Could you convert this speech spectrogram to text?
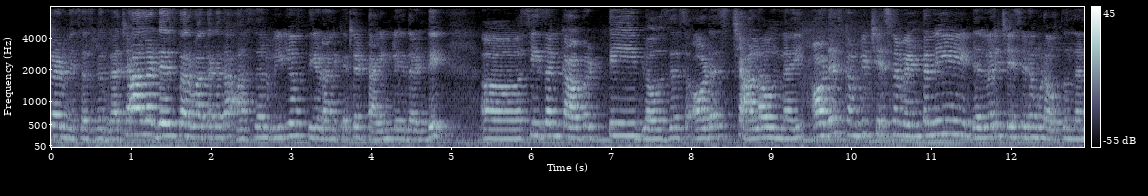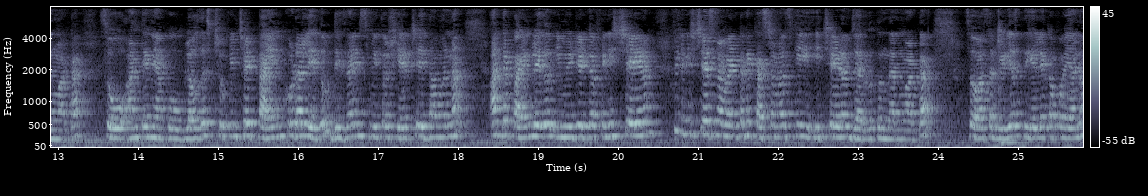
సబ్స్క్రైబ్ మిస్సెస్ మిత్ర చాలా డేస్ తర్వాత కదా అసలు వీడియోస్ తీయడానికి అయితే టైం లేదండి సీజన్ కాబట్టి బ్లౌజెస్ ఆర్డర్స్ చాలా ఉన్నాయి. ఆర్డర్స్ కంప్లీట్ చేసిన వెంటనే డెలివరీ చేసేయడం కూడా అవుతుందన్నమాట. సో అంటే నాకు బ్లౌజెస్ చూపించే టైం కూడా లేదు. డిజైన్స్ మీతో షేర్ చేద్దామన్నా. అంత టైం లేదు. ఇమీడియట్గా ఫినిష్ చేయడం. ఫినిష్ చేసిన వెంటనే కస్టమర్స్కి ఇచ్చేయడం జరుగుతుంది సో అసలు వీడియోస్ తీయలేకపోయాను.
